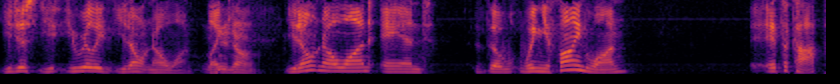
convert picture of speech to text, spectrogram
You just, you, you really, you don't know one. Like you don't. you don't know one, and the when you find one, it's a cop.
